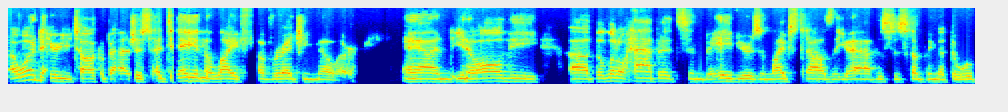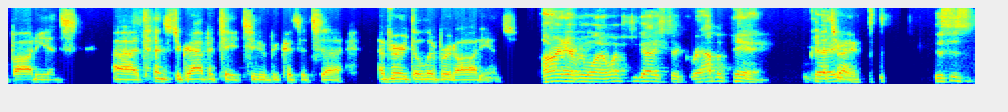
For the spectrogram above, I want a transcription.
I wanted to hear you talk about just a day in the life of Reggie Miller, and you know all the uh, the little habits and behaviors and lifestyles that you have. This is something that the Whoop audience uh, tends to gravitate to because it's a, a very deliberate audience. All right, everyone. I want you guys to grab a pen. Okay, that's right. This is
